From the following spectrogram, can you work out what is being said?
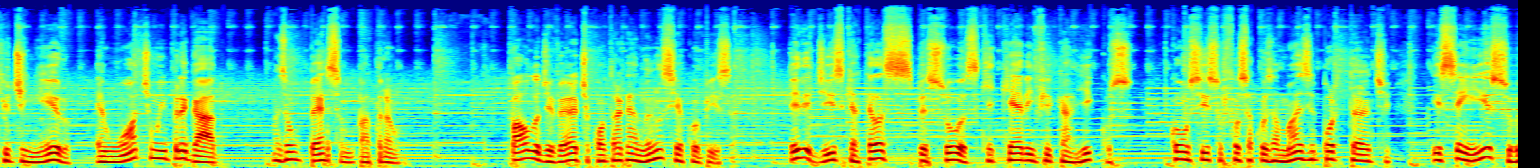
que o dinheiro é um ótimo empregado, mas é um péssimo patrão. Paulo adverte contra a ganância e a cobiça. Ele diz que aquelas pessoas que querem ficar ricos, como se isso fosse a coisa mais importante, e sem isso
